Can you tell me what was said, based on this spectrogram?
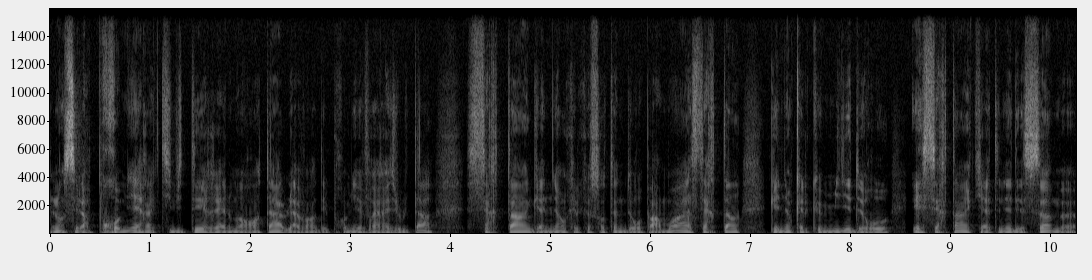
lancer leur première activité réellement rentable, avoir des premiers vrais résultats, certains gagnant quelques centaines d'euros par mois, certains gagnant quelques milliers d'euros et certains qui atteignaient des sommes euh,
